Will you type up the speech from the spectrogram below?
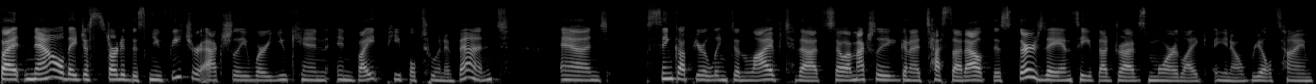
but now they just started this new feature actually where you can invite people to an event and sync up your LinkedIn Live to that. So I'm actually going to test that out this Thursday and see if that drives more like, you know, real time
